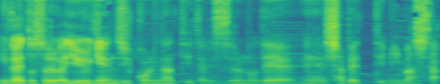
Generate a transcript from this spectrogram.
意外とそれが有言実行になっていたりするので喋、えー、ってみました。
